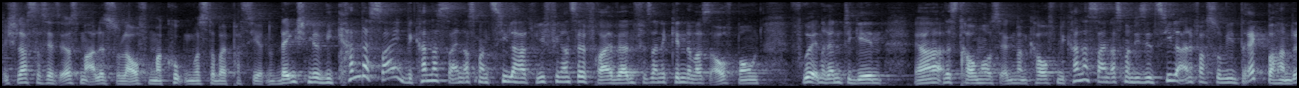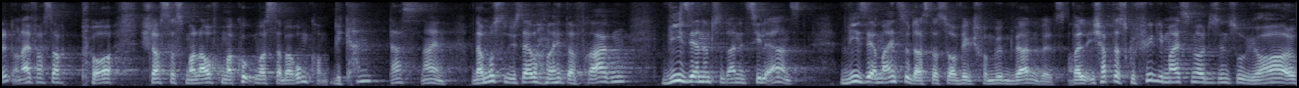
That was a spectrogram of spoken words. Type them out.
ich lasse das jetzt erstmal alles so laufen, mal gucken, was dabei passiert. Und denke ich mir, wie kann das sein? Wie kann das sein, dass man Ziele hat, wie finanziell frei werden, für seine Kinder was aufbauen, früher in Rente gehen, ja, das Traumhaus irgendwann kaufen? Wie kann das sein, dass man diese Ziele einfach so wie Dreck behandelt und einfach sagt, boah, ich lasse das mal laufen, mal gucken, was dabei rumkommt? Wie kann das sein? Und da musst du dich selber mal hinterfragen, wie sehr nimmst du deine Ziele ernst? Wie sehr meinst du das, dass du auch wirklich vermögend werden willst? Weil ich habe das Gefühl, die meisten Leute sind so, ja,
